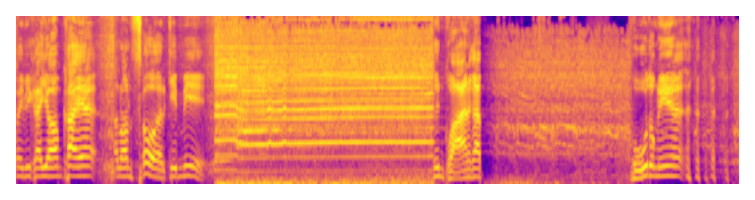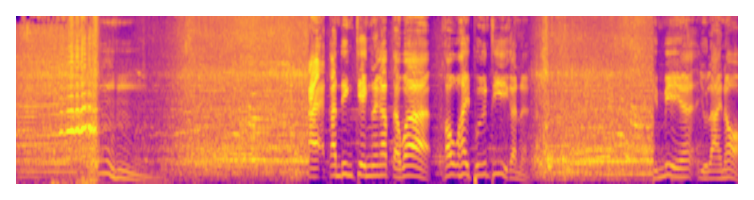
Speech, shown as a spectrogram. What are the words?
ไม่มีใครยอมใครฮะอลอนโซกับกิมมี่ ขึ้นขวานะครับ ถูตรงนี้ฮะ อื้อหือแตะ กันจริง ๆนะครับ แต่ว่าเขาให้พื้นที่กันน่ะกิมมี่ฮะอยู่ลายนอก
